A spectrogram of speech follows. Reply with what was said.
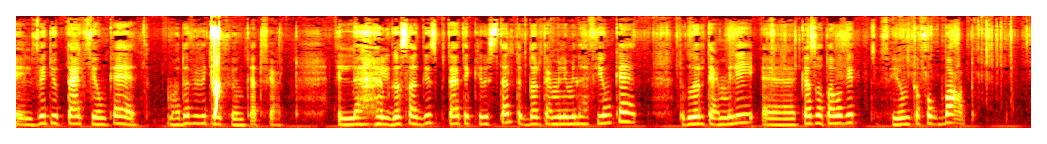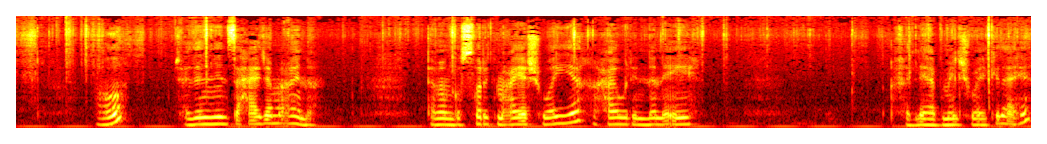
الفيديو بتاع الفيونكات. ما هو ده في فيديو الفيونكات فعلا. ال- الجصاجيس بتاعت الكريستال تقدري تعملي منها فيونكات. تقدري تعملي آه، كذا طبقة فيونكة فوق بعض. أهو. مش عايزين ننسى حاجة معانا. تمام قصرت معايا شوية. هحاول إن أنا إيه أخليها بميل شوية كده أهي.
